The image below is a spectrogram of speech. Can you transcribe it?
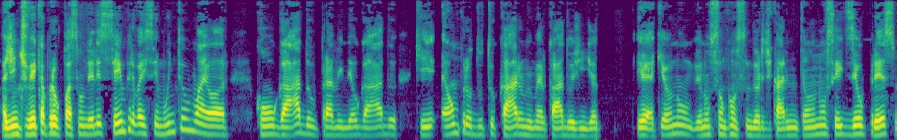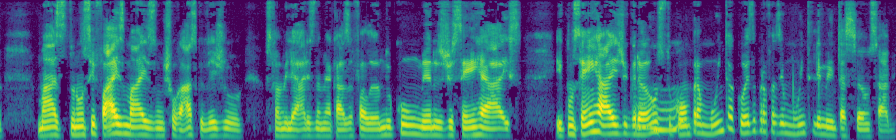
a gente vê que a preocupação deles sempre vai ser muito maior com o gado para vender o gado, que é um produto caro no mercado hoje em dia. É que eu não, eu não sou um consumidor de carne, então eu não sei dizer o preço, mas tu não se faz mais um churrasco. Eu vejo os familiares na minha casa falando com menos de 100 reais. E com 100 reais de grãos, uhum. tu compra muita coisa para fazer muita alimentação, sabe?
